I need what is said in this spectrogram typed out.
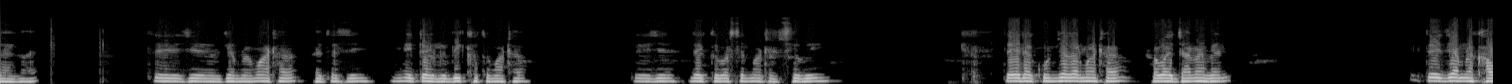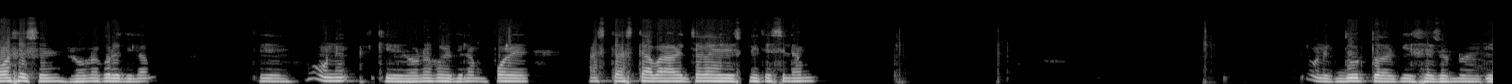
জায়গায়। তো এই যে আর কি আমরা মাঠা খাইতেছি। এটা হলো বিখ্যাত মাঠা। তো এই যে দেখতে পাচ্ছেন মাঠার ছবি। তো এটা কোন জায়গার মাঠা? সবাই জানাবেন। তো এই যে আমরা খাওয়া শেষে রওনা করে দিলাম। অনেক কি রওনা করে দিলাম। পরে আস্তে আস্তে আবার আরেক জায়গায় রেস্ট নিতেছিলাম। অনেক দূর তো আর কি, সেজন্য আর কি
